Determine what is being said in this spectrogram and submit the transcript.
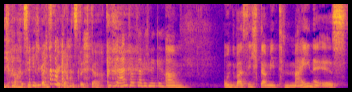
Ja, sind wir ganz begeistert, ja. diese Antwort habe ich mir gehört. Ähm, und was ich damit meine ist,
